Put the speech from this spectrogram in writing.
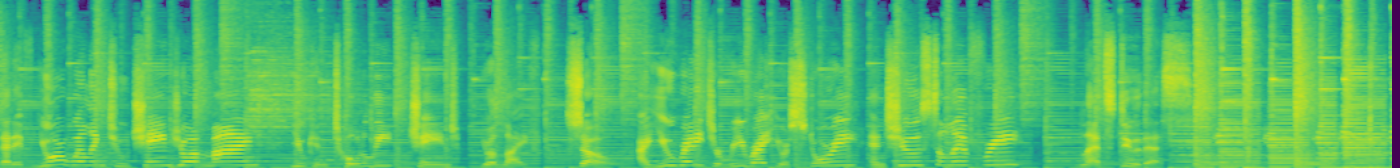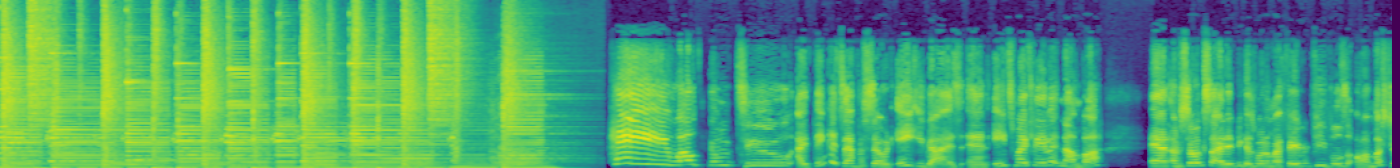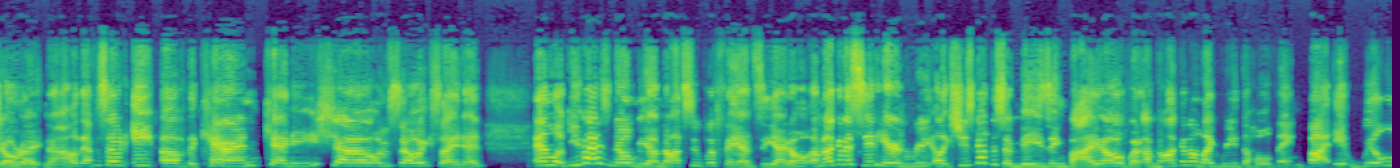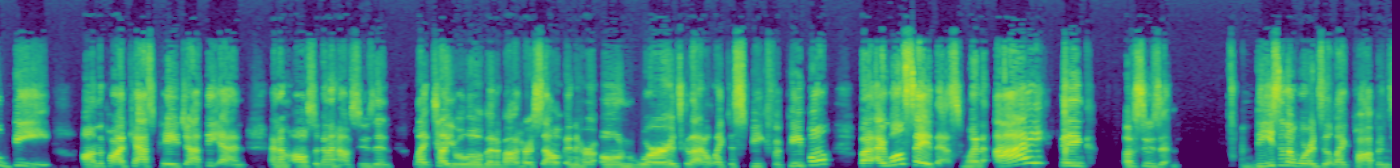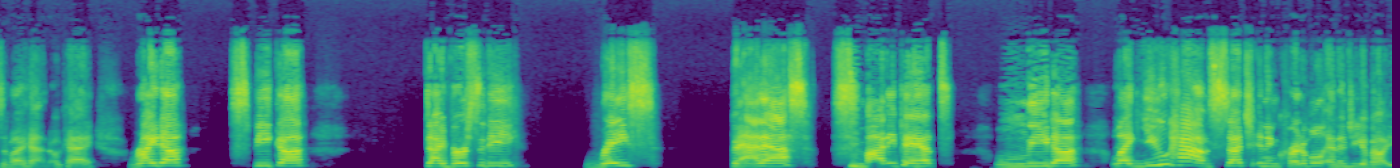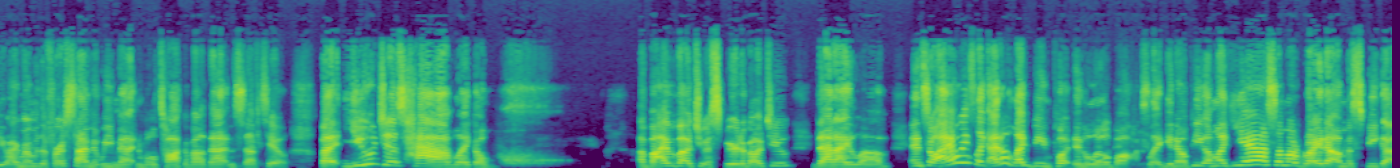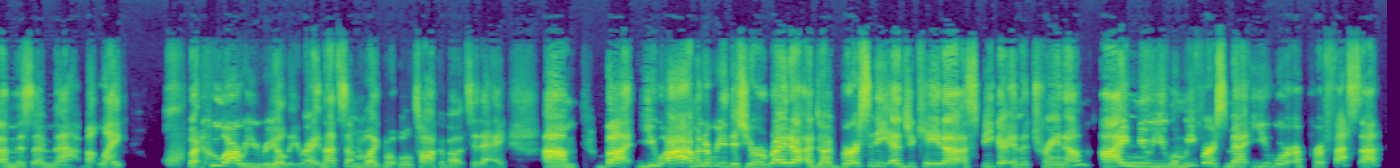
that if you're willing to change your mind, you can totally change your life. So, are you ready to rewrite your story and choose to live free? Let's do this. Hey, welcome to, I think it's episode eight, you guys, and eight's my favorite number. And I'm so excited because one of my favorite people's on my show right now. Episode eight of the Karen Kenny Show. I'm so excited. And look, you guys know me. I'm not super fancy. I don't. I'm not gonna sit here and read. Like she's got this amazing bio, but I'm not gonna like read the whole thing. But it will be on the podcast page at the end. And I'm also gonna have Susan like tell you a little bit about herself in her own words because I don't like to speak for people. But I will say this: when I think of Susan, these are the words that like pop into my head, okay? Writer, speaker, diversity, race, badass, smarty pants, leader. Like you have such an incredible energy about you. I remember the first time that we met, and we'll talk about that and stuff too. But you just have like a a vibe about you, a spirit about you that I love. And so I always like, I don't like being put in a little box. Like, you know, people, I'm like, yes, I'm a writer, I'm a speaker, I'm this, I'm that. But like, but who are we really right and that's some of like what we'll talk about today um, but you are i'm going to read this you're a writer a diversity educator a speaker and a trainer i knew you when we first met you were a professor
